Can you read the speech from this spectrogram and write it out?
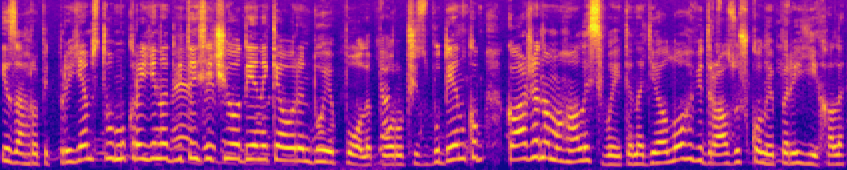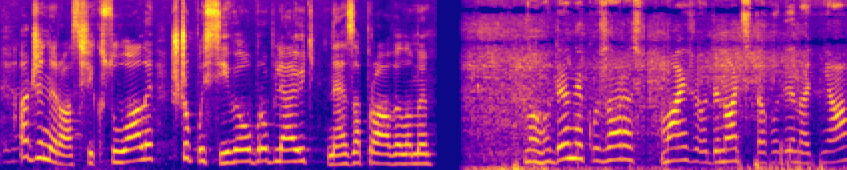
Із агропідприємством Україна 2001 яке орендує поле поруч із будинком, каже, намагались вийти на діалог відразу ж, коли переїхали, адже не раз фіксували, що посіви обробляють не за правилами. На годиннику зараз майже 11 година дня,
